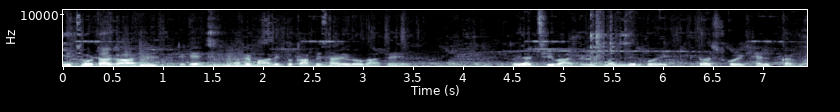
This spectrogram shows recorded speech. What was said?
ये छोटा गाँव है, ठीक है? यहाँ पे भाविक तो काफ़ी सारे लोग आते हैं। तो ये अच्छी बात है, एक मंदिर को, एक ट्रस्ट को, एक हेल्प करना।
